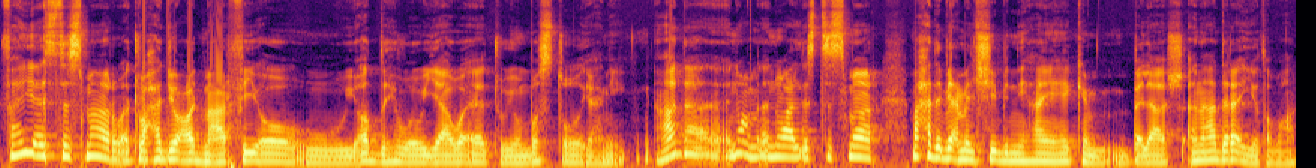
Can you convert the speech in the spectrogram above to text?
فهي استثمار وقت الواحد يقعد مع رفيقه ويقضي هو وياه وقت وينبسطوا. يعني هذا نوع من أنواع الاستثمار. ما حدا بيعمل شيء بالنهاية هيك ببلاش. أنا هذا رأيي طبعا.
